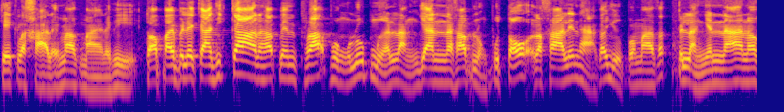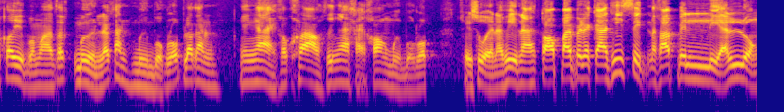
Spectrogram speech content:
เก๊กราคาอะไรมากมายนะพี่ต่อไปเป็นรายการที่9นะครับเป็นพระผงรูปเหมือนหลังยันนะครับหลวงปู่โตราคาเล่นหาก็อยู่ประมาณสักเป็นหลังยันนะเนาะก็อยู่ประมาณสักหมื่นแล้วกันหมื่นบวกลบแล้วกัน ง่ายๆคร่าวๆซื้อง่ายขายคล่องหมื่นบวกลบสวยๆนะพี่นะ ต่อไปเป็นรายการที่ 10 นะครับ เป็นเหรียญหลวง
